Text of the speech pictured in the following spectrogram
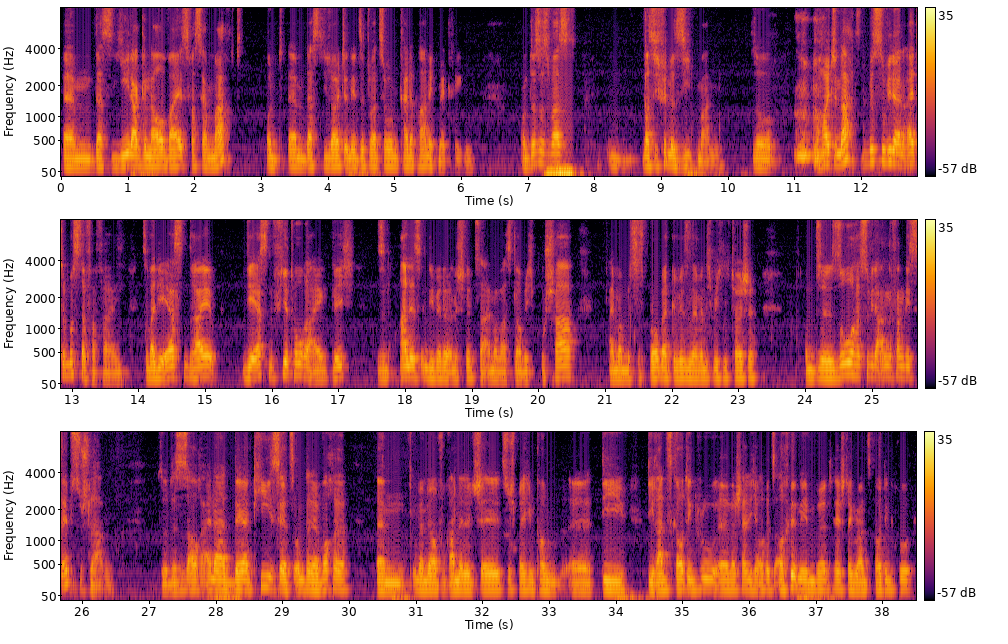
ähm, dass jeder genau weiß, was er macht und ähm, dass die Leute in den Situationen keine Panik mehr kriegen. Und das ist was, was ich finde, sieht man. So, heute Nacht bist du wieder in alte Muster verfallen. So, weil die ersten drei, die ersten vier Tore eigentlich sind alles individuelle Schnitzer. Einmal war es, glaube ich, Bouchard, einmal müsste es Broberg gewesen sein, wenn ich mich nicht täusche. Und äh, so hast du wieder angefangen, dich selbst zu schlagen. So, das ist auch einer der Keys jetzt unter der Woche, ähm, wenn wir auf NHL zu sprechen kommen, äh, die die Run Scouting Crew äh, wahrscheinlich auch jetzt auch nehmen wird. Hashtag Run Scouting Crew.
